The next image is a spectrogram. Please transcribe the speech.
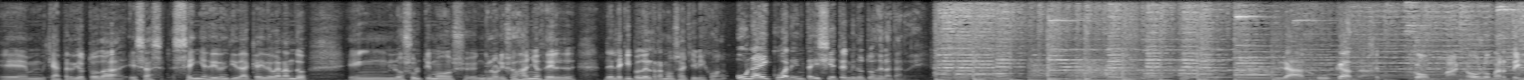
eh, que ha perdido todas esas señas de identidad que ha ido ganando en los últimos eh, gloriosos años del, del equipo del Ramón Sánchez Pizjuán. Una y 47 minutos de la tarde. La jugada con Manolo Martín.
